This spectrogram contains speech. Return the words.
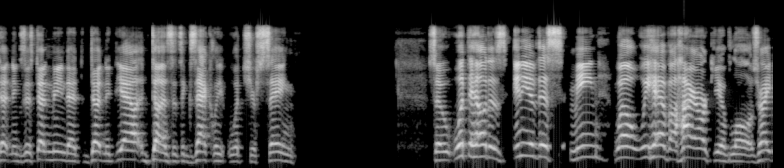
doesn't exist doesn't mean that doesn't. Yeah, it does. It's exactly what you're saying. So, what the hell does any of this mean? Well, we have a hierarchy of laws, right?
